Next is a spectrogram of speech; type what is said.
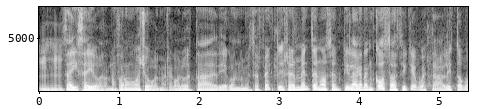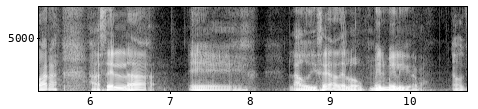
Ujú. Seis, seis horas, no fueron ocho, porque me recuerdo que estaba de día cuando me hizo efecto y realmente no sentí la gran cosa. Así que pues estaba listo para hacer la, eh, la odisea de los mil miligramos, Ok.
